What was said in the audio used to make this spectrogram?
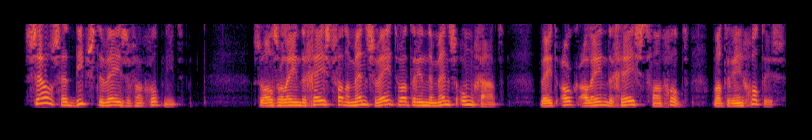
zelfs het diepste wezen van God niet. Zoals alleen de geest van een mens weet wat er in de mens omgaat, weet ook alleen de geest van God wat er in God is.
